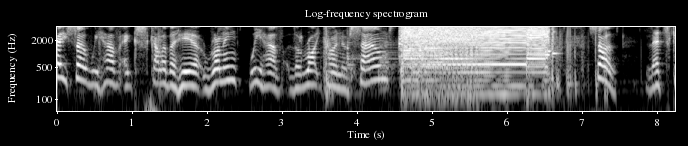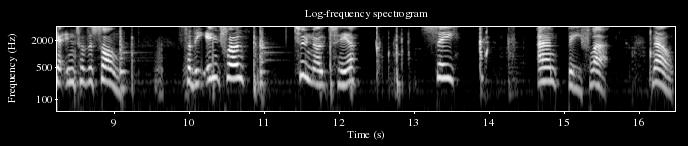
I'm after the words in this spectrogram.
Okay, so we have Excalibur here running. We have the right kind of sound. So, let's get into the song. For the intro, two notes here, C and B flat. Now,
